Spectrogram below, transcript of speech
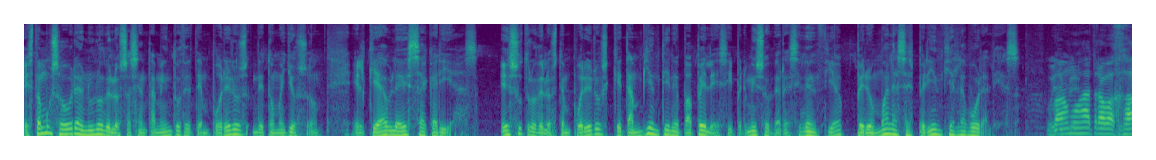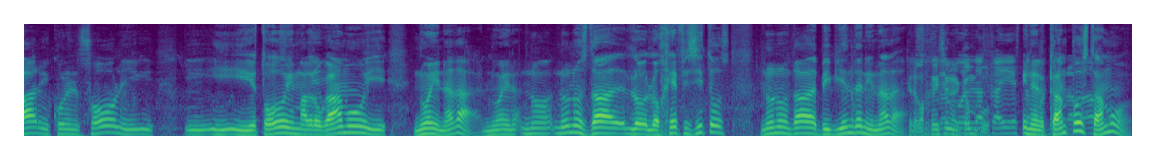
Estamos ahora en uno de los asentamientos de temporeros de Tomelloso. El que habla es Zacarías. Es otro de los temporeros que también tiene papeles y permisos de residencia, pero malas experiencias laborales. Vamos a trabajar y con el sol y, y- y- y todo y madrugamos y no hay nada, no, hay- no, no nos da, lo- los jefecitos no nos da vivienda ni nada. ¿Trabajáis en el campo? En el campo estamos,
